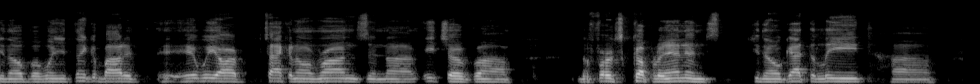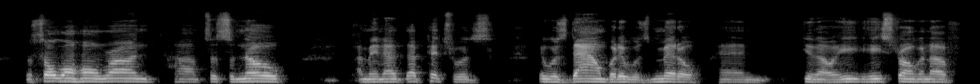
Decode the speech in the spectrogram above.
you know. But when you think about it, here we are tacking on runs, and uh, each of uh, the first couple of innings, you know, got the lead. Uh, the solo home run uh, to Sano. I mean, that, that pitch was it was down, but it was middle, and you know he he's strong enough.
